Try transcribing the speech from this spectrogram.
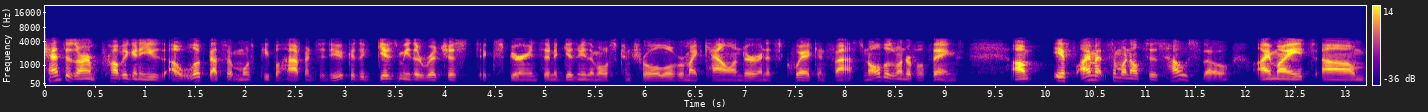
chances are I'm probably going to use Outlook. That's what most people happen to do because it gives me the richest experience and it gives me the most control over my calendar and it's quick and fast and all those wonderful things. Um, if I'm at someone else's house, though, I might um,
